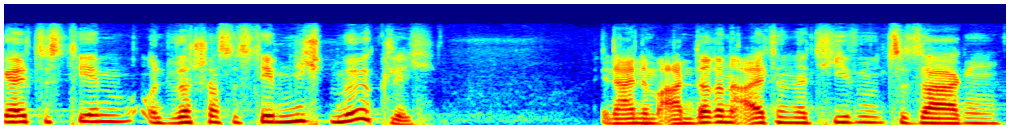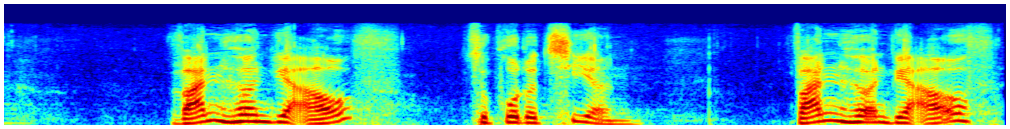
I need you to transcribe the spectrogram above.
Geldsystem und Wirtschaftssystem nicht möglich. In einem anderen Alternativen zu sagen, wann hören wir auf zu produzieren? Wann hören wir auf,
